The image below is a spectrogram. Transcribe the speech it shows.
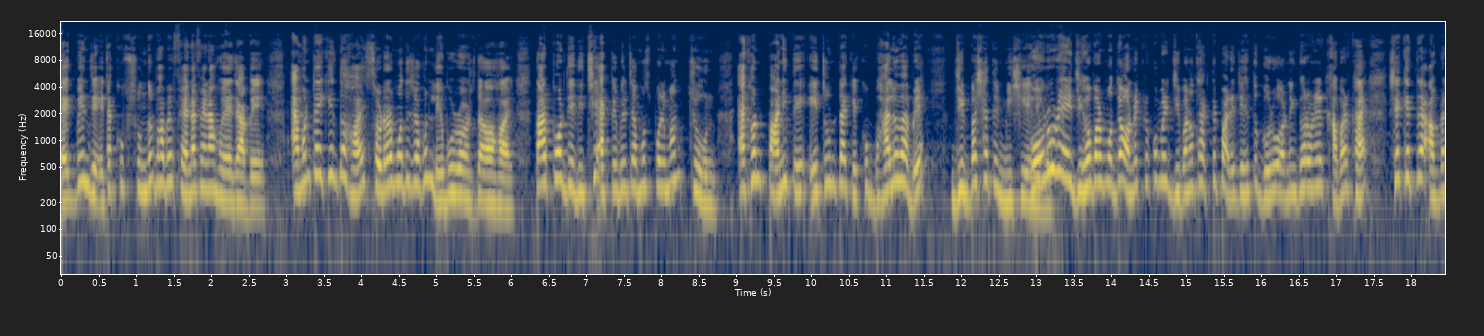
দেখবেন যে এটা খুব সুন্দরভাবে ফেনা ফেনা হয়ে যাবে। এমনটাই কিন্তু হয় সোডার মধ্যে যখন লেবুর রস দেওয়া হয়। তারপর দিয়ে দিচ্ছি এক টেবিল চামচ পরিমাণ চুন। এখন পানিতে এই চুনটাকে খুব ভালোভাবে জিব্বার সাথে মিশিয়ে গরুর এই জিহবার মধ্যে অনেক রকমের জীবাণু থাকতে পারে, যেহেতু গরু অনেক ধরনের খাবার খায়, সেক্ষেত্রে আমরা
